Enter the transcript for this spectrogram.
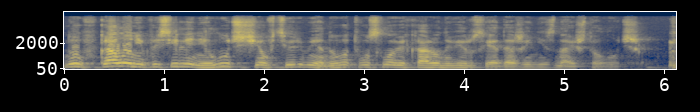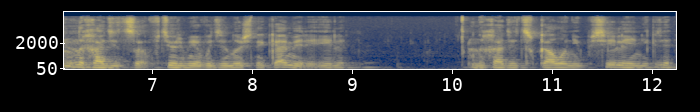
ну, в колонии поселения лучше, чем в тюрьме. Но вот в условиях коронавируса я даже не знаю, что лучше. Находиться в тюрьме в одиночной камере или находиться в колонии поселения, где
